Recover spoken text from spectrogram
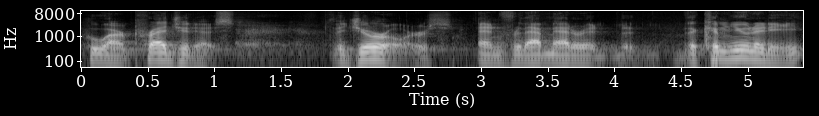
who are prejudiced, the jurors, and for that matter, the, the community.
